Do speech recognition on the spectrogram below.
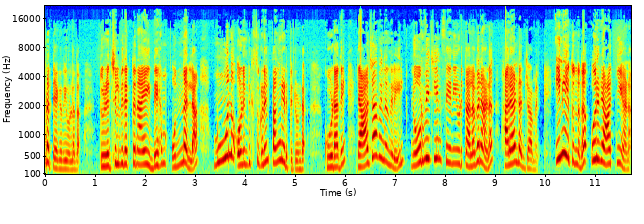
പ്രത്യേകതയുള്ളത്. തുഴച്ചിൽ വിദഗ്ധനായ ഇദ്ദേഹം ഒന്നല്ല മൂന്ന് ഒളിമ്പിക്സുകളിൽ പങ്കെടുത്തിട്ടുണ്ട്. കൂടാതെ രാജാവ് എന്ന നിലയിൽ നോർവീജിയൻ സേനയുടെ തലവനാണ് ഹരാൾഡ് അഞ്ചാമൻ ഇനി എത്തുന്നത് ഒരു രാജ്ഞിയാണ്.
